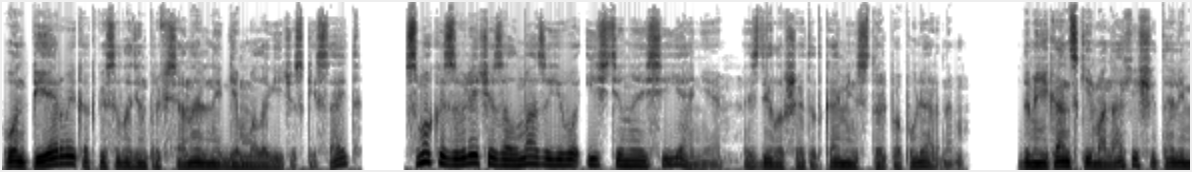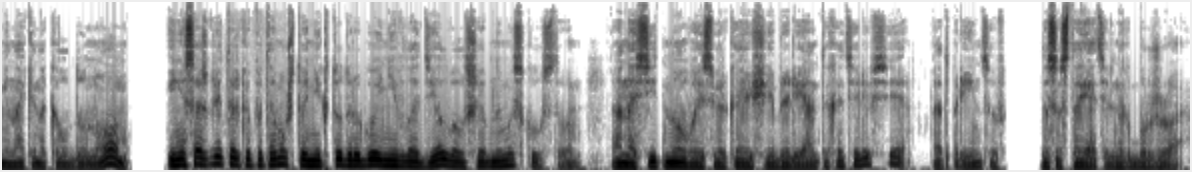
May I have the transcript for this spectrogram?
Он первый, как писал один профессиональный геммологический сайт, смог извлечь из алмаза его истинное сияние, сделавшее этот камень столь популярным. Доминиканские монахи считали Минакина колдуном и не сожгли только потому, что никто другой не владел волшебным искусством, а носить новые сверкающие бриллианты хотели все, от принцев до состоятельных буржуа.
